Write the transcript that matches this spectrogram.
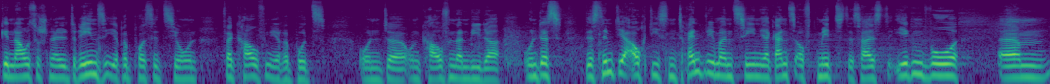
genauso schnell drehen sie ihre Position, verkaufen ihre Putz und, äh, und kaufen dann wieder. Und das, das nimmt ja auch diesen Trend, wie man sehen, ja ganz oft mit. Das heißt, irgendwo ähm,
